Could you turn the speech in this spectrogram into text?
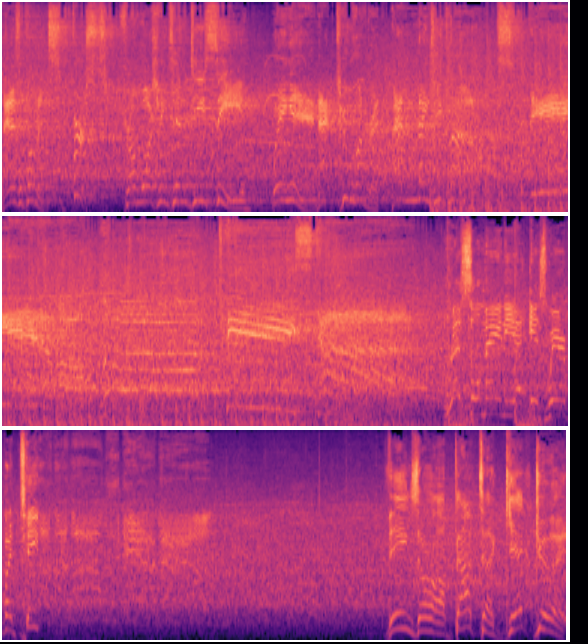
And his opponents, first from Washington, D.C., weighing in at 290 pounds, the Animal Batista! WrestleMania is where Batista... Things are about to get good.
